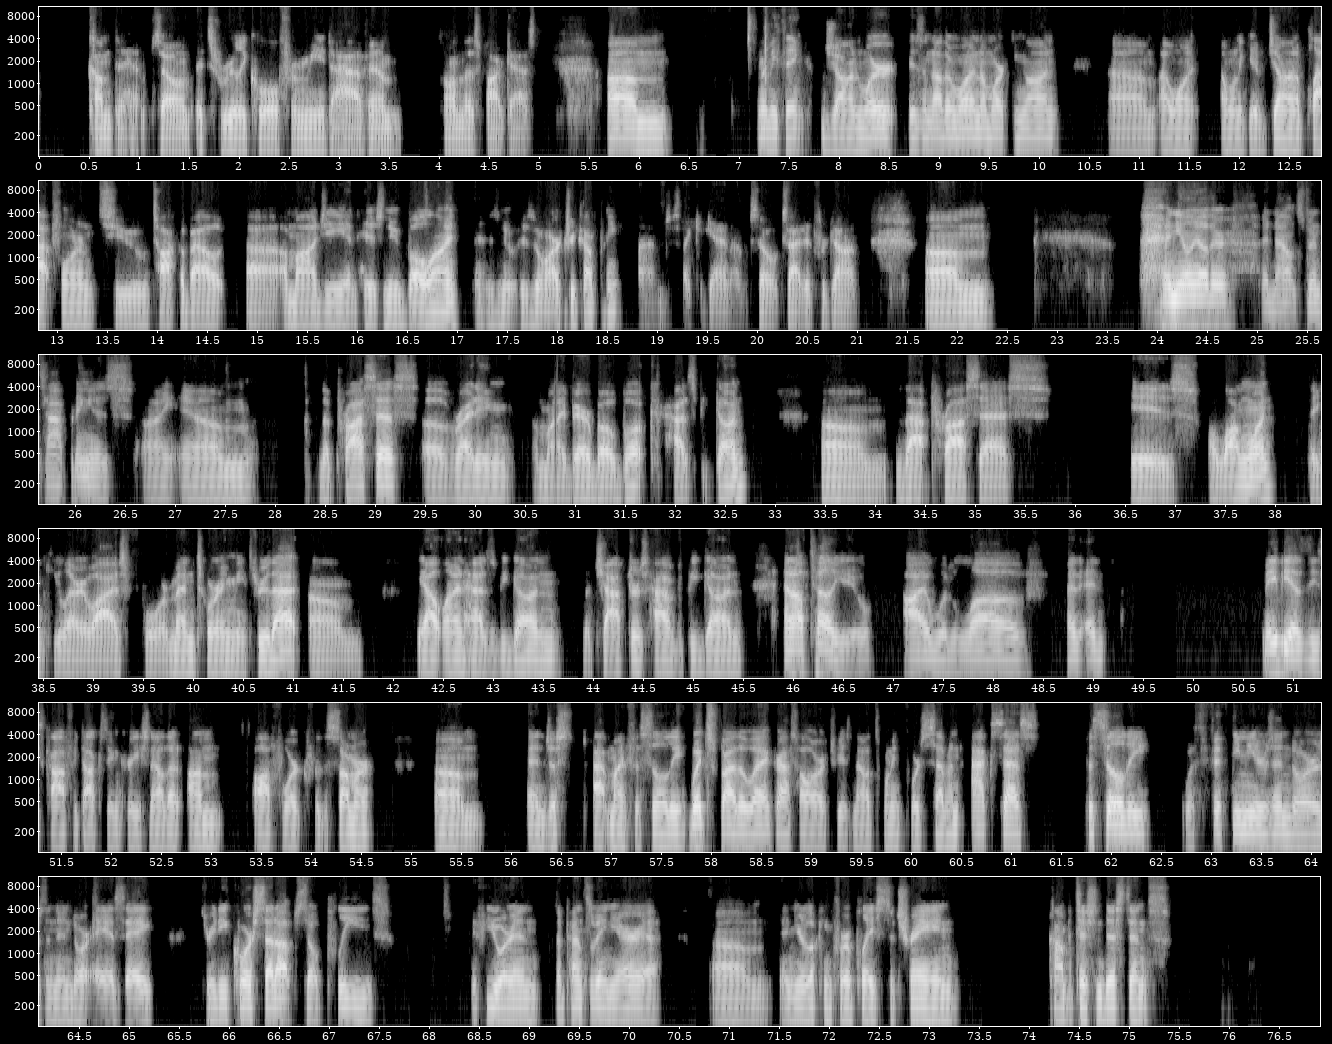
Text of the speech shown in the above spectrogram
come to him. So it's really cool for me to have him on this podcast. Um, let me think. John Wirt is another one I'm working on. Um, I want I want to give John a platform to talk about uh, Amaji and his new bow line and his new his new archery company. I'm just like again, I'm so excited for John. Um, and the only other announcements happening is I am the process of writing my bare bow book has begun. Um, that process is a long one. Thank you, Larry Wise, for mentoring me through that. Um, the outline has begun, the chapters have begun. And I'll tell you, I would love, and, and maybe as these coffee talks increase now that I'm off work for the summer, um, and just at my facility, which by the way, Grass Hollow Archery is now a 24 7 access facility with 50 meters indoors and indoor ASA 3D course set up. So please, if you are in the Pennsylvania area um, and you're looking for a place to train, competition distance,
